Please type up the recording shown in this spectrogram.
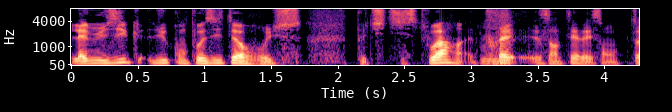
la musique du compositeur russe. Petite histoire très intéressante.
